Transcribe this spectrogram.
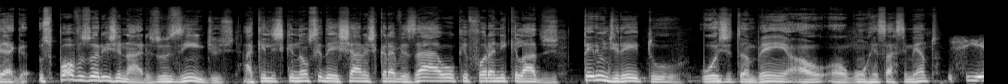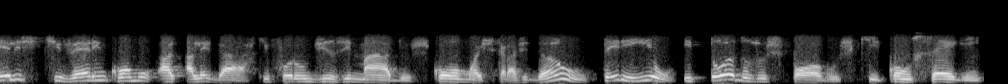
pega os povos originários, os índios, aqueles que não se deixaram escravizar ou que foram aniquilados, teriam direito hoje também a, a algum ressarcimento? Se eles tiverem como alegar que foram dizimados como a escravidão, teriam, e todos os povos que conseguem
